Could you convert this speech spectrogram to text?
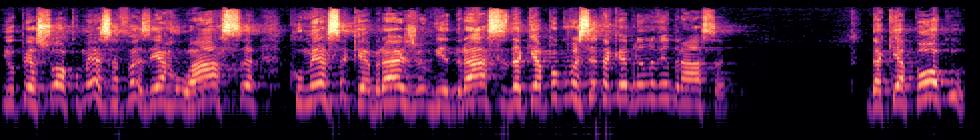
e o pessoal começa a fazer arruaça, começa a quebrar as vidraças, daqui a pouco você está quebrando vidraça. Daqui a pouco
